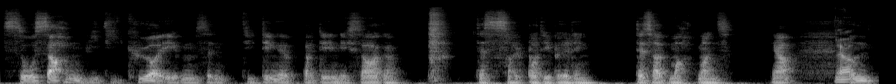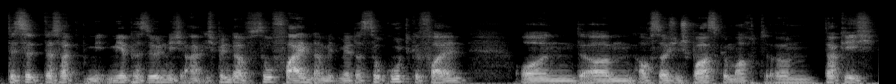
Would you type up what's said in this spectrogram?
so Sachen wie die Kür eben sind die Dinge, bei denen ich sage, das ist halt Bodybuilding. Deshalb macht man's. Ja. ja. Und das, das hat mir persönlich, ich bin da so fein damit, mir das so gut gefallen und ähm, auch solchen Spaß gemacht. Ähm, da gehe ich,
